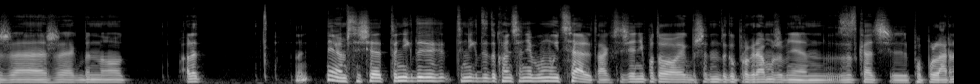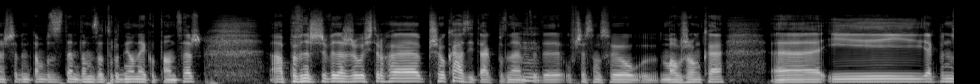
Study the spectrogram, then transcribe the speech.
że, że jakby no, ale no, nie wiem, w sensie to nigdy, to nigdy do końca nie był mój cel, tak? W sensie nie po to jakby szedłem do tego programu, żeby, nie wiem, zyskać y, popularność, szedłem tam, bo zostałem tam zatrudniony jako tancerz, a pewne rzeczy wydarzyły się trochę przy okazji, tak? Poznałem mm. wtedy ówczesną swoją małżonkę e, i jakby no,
